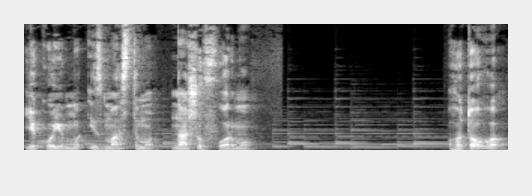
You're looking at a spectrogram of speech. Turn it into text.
якою ми і змастимо нашу форму. Готово?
